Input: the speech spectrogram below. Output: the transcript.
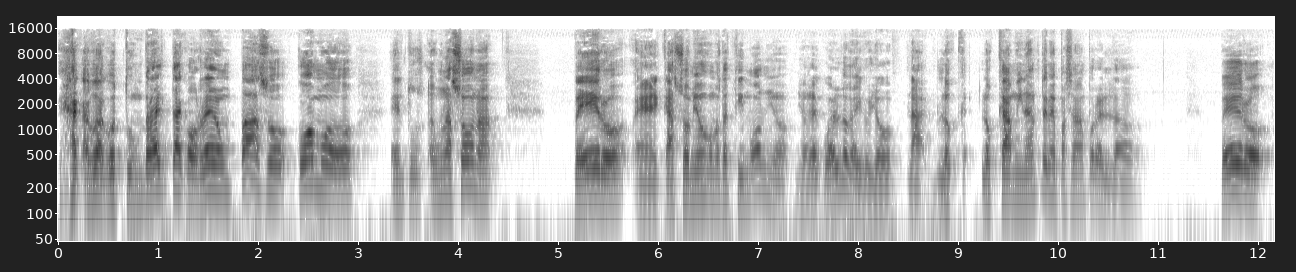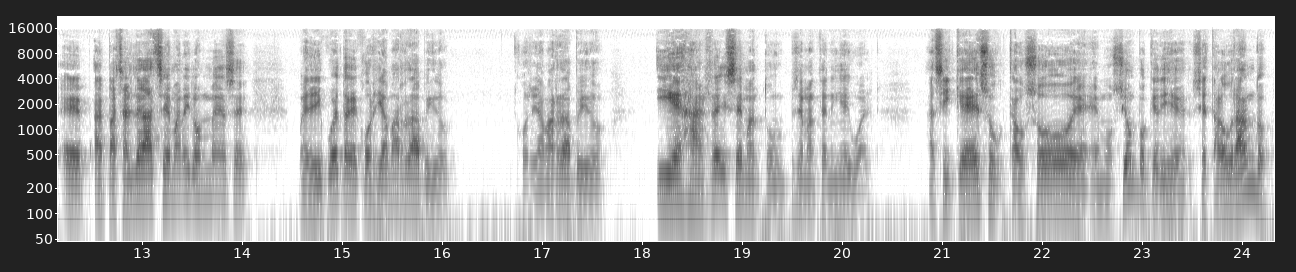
acostumbrarte a correr un paso cómodo en, tu, en una zona, pero en el caso mío como testimonio, yo recuerdo que yo, los, caminantes me pasaban por el lado, pero eh, al pasar de las semanas y los meses, me di cuenta que corría más rápido, corría más rápido, y el hard se, se mantenía igual. Así que eso causó eh, emoción porque dije, se está logrando.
